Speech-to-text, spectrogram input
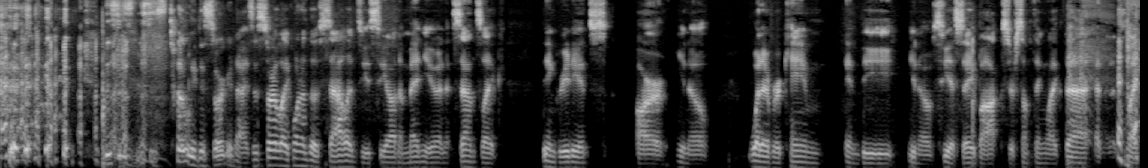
this is this is totally disorganized. It's sort of like one of those salads you see on a menu, and it sounds like the ingredients are you know whatever came in the you know CSA box or something like that, and it's like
